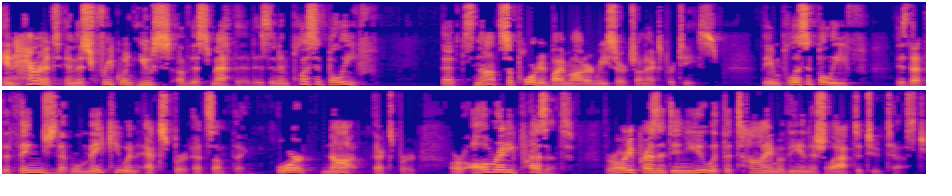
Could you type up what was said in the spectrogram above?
Inherent in this frequent use of this method is an implicit belief that's not supported by modern research on expertise. The implicit belief is that the things that will make you an expert at something, or not expert, are already present. They're already present in you at the time of the initial aptitude test.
